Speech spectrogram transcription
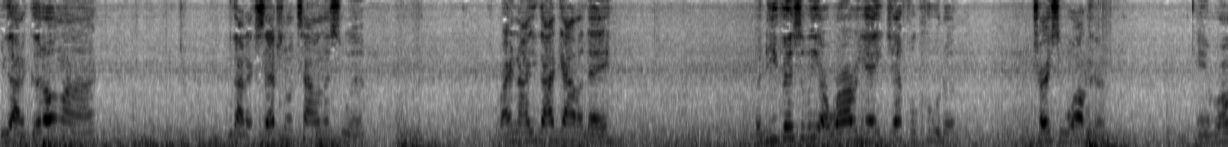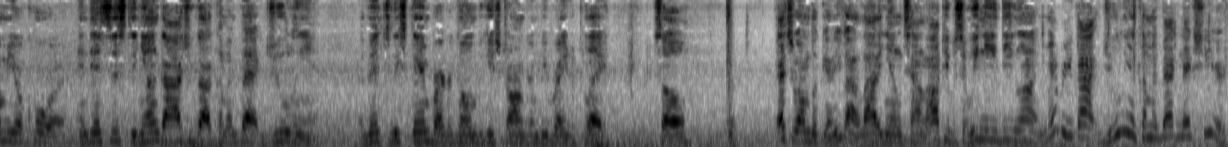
You got a good old line. You got exceptional talent in Swift. Right now you got Golladay. But defensively, Aurarie, Jeff Okudah, Tracy Walker, and Romeo Okwara. And then since the young guys you got coming back, Julian. Eventually Stenberger to get stronger and be ready to play. So that's what I'm looking at. You got a lot of young talent. A lot of people say we need D line. Remember, you got Julian coming back next year.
